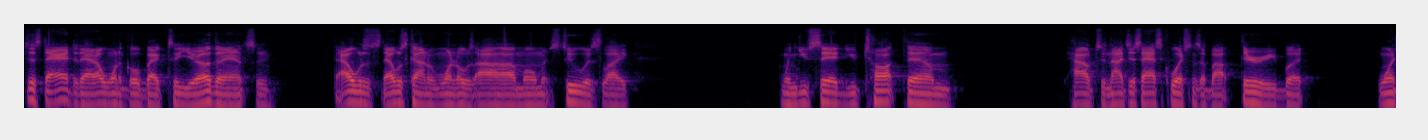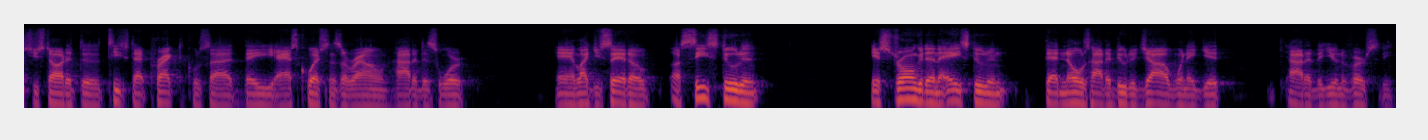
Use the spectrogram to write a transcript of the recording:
just to add to that, I want to go back to your other answer. That was that was kind of one of those aha moments too. Is like when you said you taught them how to not just ask questions about theory, but once you started to teach that practical side, they ask questions around how did this work? And like you said, a, a C student is stronger than an A student that knows how to do the job when they get out of the university.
